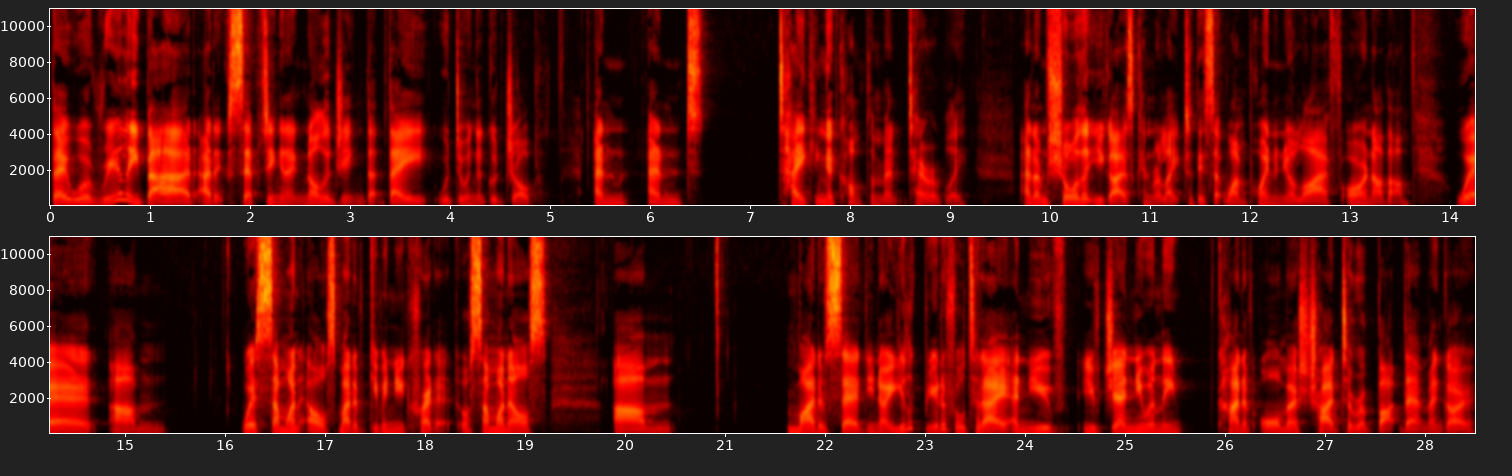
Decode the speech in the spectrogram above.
they were really bad at accepting and acknowledging that they were doing a good job and and taking a compliment terribly. And I'm sure that you guys can relate to this at one point in your life or another where um where someone else might have given you credit or someone else um might have said, you know, you look beautiful today and you've you've genuinely kind of almost tried to rebut them and go,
